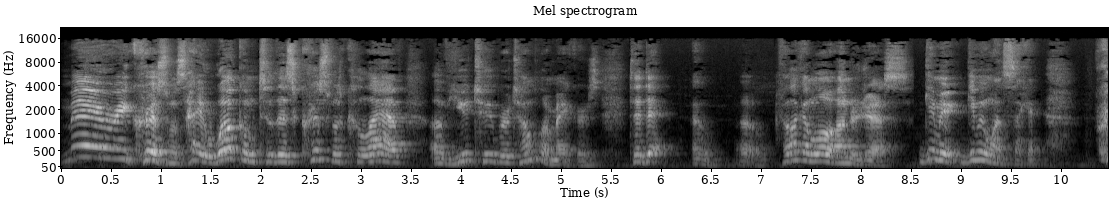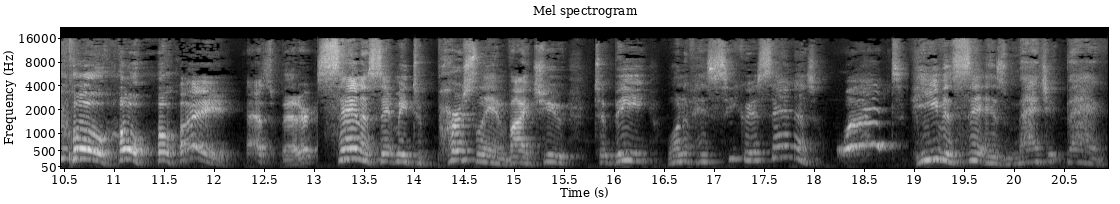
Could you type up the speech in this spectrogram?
Merry Christmas! Hey, welcome to this Christmas collab of YouTuber tumbler makers. Today, oh, oh, I feel like I'm a little underdressed. Give me, give me one second. Whoa, ho, ho, hey, that's better. Santa sent me to personally invite you to be one of his secret Santas. What? He even sent his magic bag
